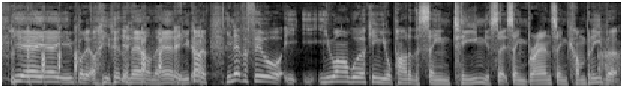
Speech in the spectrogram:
yeah, yeah, you got it. You hit the nail on the head. And you Yeah. kind of, you never feel you are working. You're part of the same team, your same brand, same company, but Uh-huh.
